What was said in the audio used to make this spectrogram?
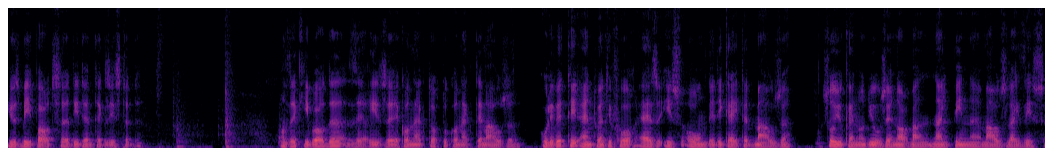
USB ports didn't exist. On the keyboard there is a connector to connect the mouse. Olivetti M24 has its own dedicated mouse, so you cannot use a normal 9-pin mouse like this.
